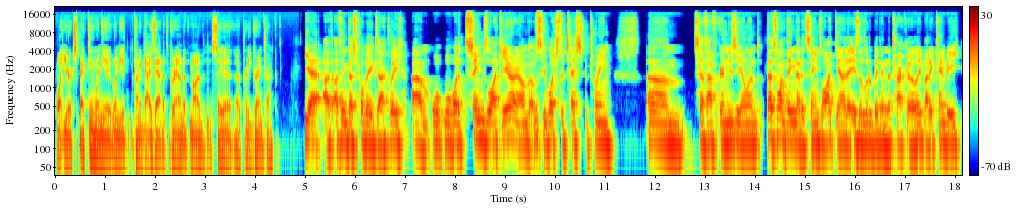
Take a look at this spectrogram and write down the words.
what you're expecting when you when you kind of gaze out at the ground at the moment and see a, a pretty green track? Yeah, I, I, think that's probably exactly um, what, what, it seems like here. I've obviously watched the test between um, South Africa and New Zealand. That's one thing that it seems like. You know, there is a little bit in the track early, but it can be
